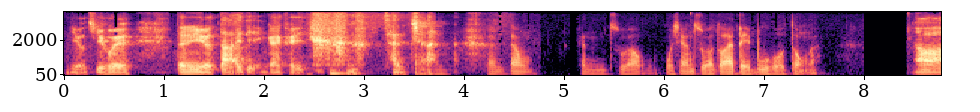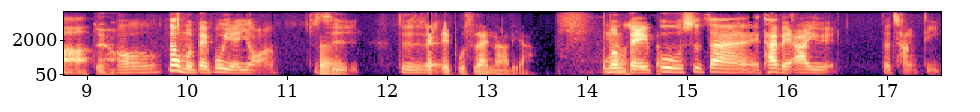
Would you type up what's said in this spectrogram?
你有机会，等你女儿大一点，应该可以参加。嗯但但我可能主要我现在主要都在北部活动啊。啊，对哈、哦，那我们北部也有啊，就是对对对，北，部是在哪里啊？我们北部是在台北爱乐的场地，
